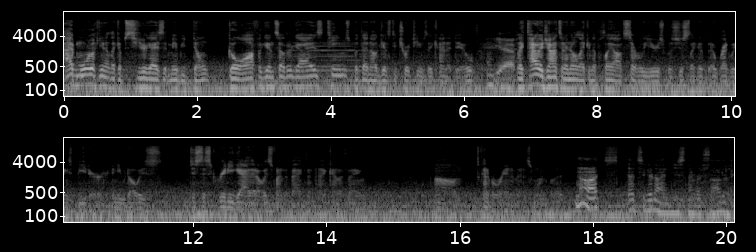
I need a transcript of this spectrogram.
I'm more looking at like obscure guys that maybe don't go off against other guys teams, but then against Detroit teams they kind of do. Yeah. Like Tyler Johnson, I know like in the playoffs several years was just like a, a Red Wings beater, and he would always just this greedy guy that always find the back of the net kind of thing. Um, it's kind of a random ass one, but no, that's that's a good one. I just never thought of it.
